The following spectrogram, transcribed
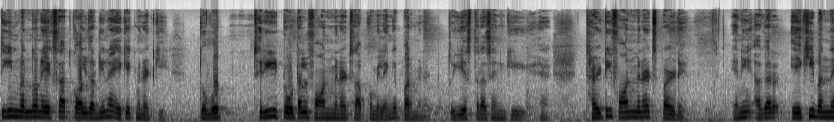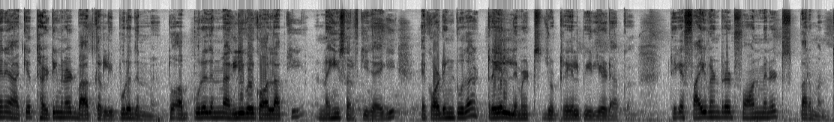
तीन बंदों ने एक साथ कॉल कर ली ना एक एक मिनट की तो वो थ्री टोटल फ़ोन मिनट्स आपको मिलेंगे पर मिनट तो ये इस तरह से इनकी है। Thirty phone minutes per day यानी अगर एक ही बंदे ने आके थर्टी मिनट बात कर ली पूरे दिन में तो अब पूरे दिन में अगली कोई कॉल आपकी नहीं सर्व की जाएगी according to the trial limits जो ट्रेल पीरियड है आपका। ठीक है 500 फ़ोन मिनट्स पर मंथ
